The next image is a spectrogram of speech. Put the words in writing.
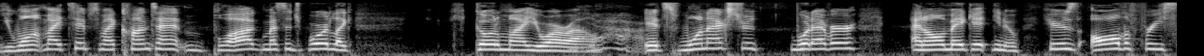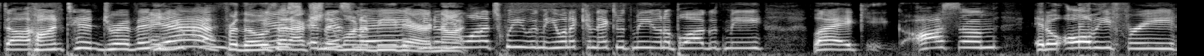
You want my tips, my content, blog, message board, like go to my URL. Yeah. It's one extra whatever. and I'll make it. You know, here's all the free stuff. Content driven. yeah, For those that actually want to be there, You know, not you want to tweet with me, you want to connect with me, you want to blog with me. Like, awesome. It'll all be free.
